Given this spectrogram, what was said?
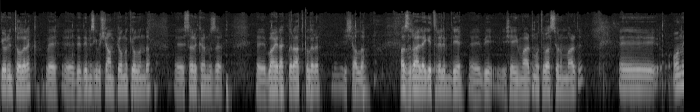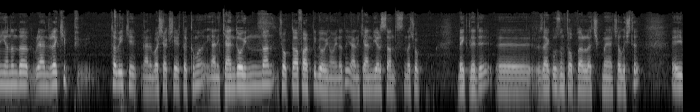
görüntü olarak ve e, dediğimiz gibi şampiyonluk yolunda e, sarı kırmızı e, bayrakları, atkıları inşallah hazır hale getirelim diye e, bir şeyim vardı, motivasyonum vardı. Ee, onun yanında yani rakip tabii ki yani Başakşehir takımı yani kendi oyunundan çok daha farklı bir oyun oynadı. Yani kendi yarı sahasında çok bekledi. Ee, özellikle uzun toplarla çıkmaya çalıştı. Ee,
